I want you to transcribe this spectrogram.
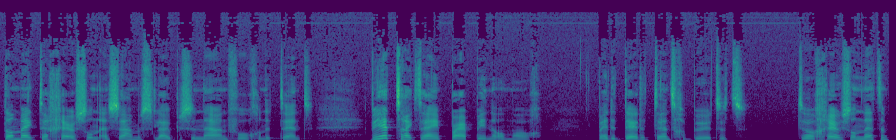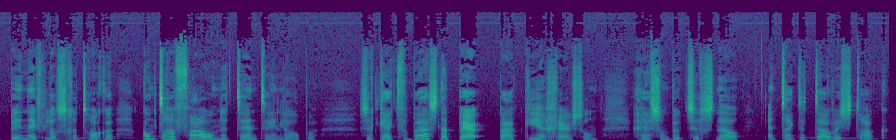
Dan wenkt hij Gerson en samen sluipen ze naar een volgende tent. Weer trekt hij een paar pinnen omhoog. Bij de derde tent gebeurt het. Terwijl Gerson net een pin heeft losgetrokken, komt er een vrouw om de tent heen lopen. Ze kijkt verbaasd naar Paki en Gerson. Gerson bukt zich snel en trekt de touw weer strak.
